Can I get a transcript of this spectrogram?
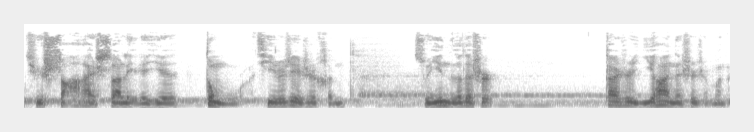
去杀害山里这些动物，其实这是很损阴德的事儿。但是遗憾的是什么呢？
